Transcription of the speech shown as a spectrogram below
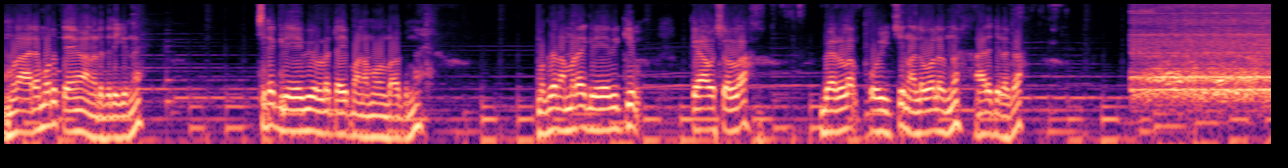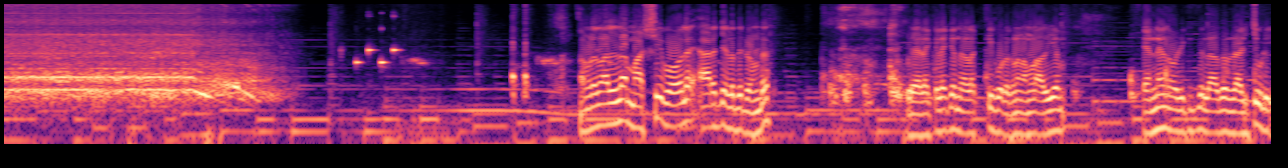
നമ്മൾ അരമുറി തേങ്ങയാണ് എടുത്തിരിക്കുന്നത്. ഇച്ചിരി ഗ്രേവി ഉള്ള ടൈപ്പാണ് നമ്മൾ ഉണ്ടാക്കുന്നത്. നമുക്ക് നമ്മുടെ ഗ്രേവിക്കും ഒക്കെ ആവശ്യമുള്ള വെള്ളം ഒഴിച്ച് നല്ലപോലെ ഒന്ന് അരച്ചെടുക്കാം. നമ്മൾ നല്ല മഷി പോലെ അരച്ചെടുത്തിട്ടുണ്ട്. ഇടയ്ക്കിടയ്ക്ക് ഇളക്കി കൊടുക്കണം. നമ്മൾ അധികം എണ്ണയൊന്നും ഒഴിക്കത്തില്ല അതുകൊണ്ട് അടിച്ചു പിടി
